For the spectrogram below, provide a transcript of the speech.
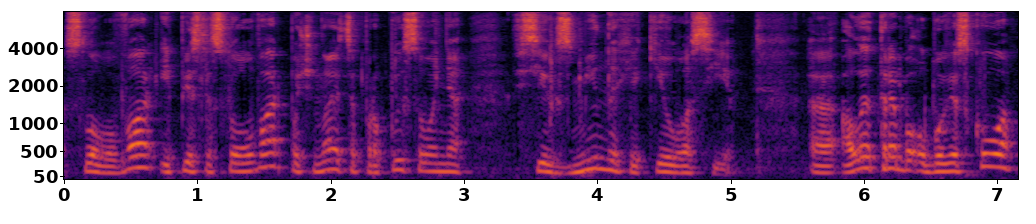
слово var, і після слова var починається прописування всіх змінних, які у вас є. Е, Але треба обов'язково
